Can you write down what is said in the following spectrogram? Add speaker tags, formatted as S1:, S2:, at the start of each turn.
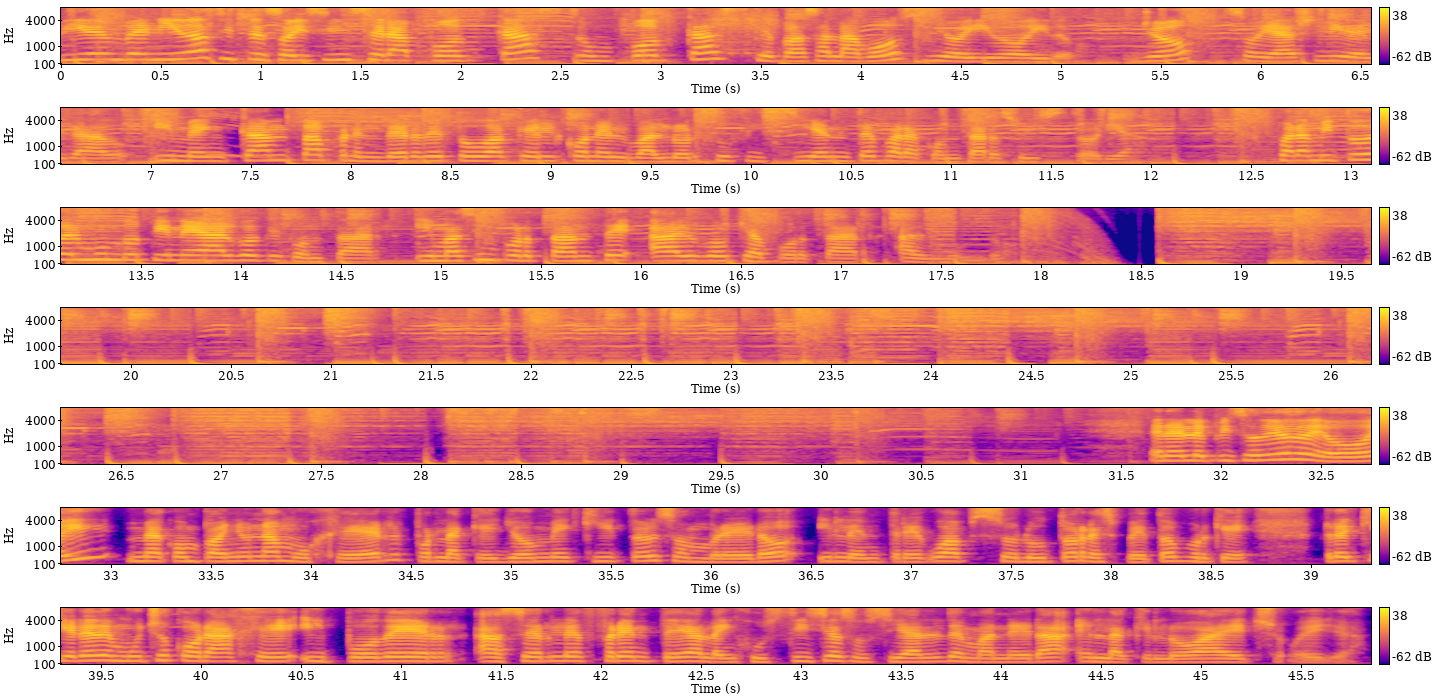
S1: Bienvenido Si Te Soy Sincera Podcast, un podcast que pasa la voz de oído a oído. Yo soy Ashley Delgado y me encanta aprender de todo aquel con el valor suficiente para contar su historia. Para mí todo el mundo tiene algo que contar y más importante, algo que aportar al mundo. En el episodio de hoy me acompaña una mujer por la que yo me quito el sombrero y le entrego absoluto respeto porque requiere de mucho coraje y poder hacerle frente a la injusticia social de manera en la que lo ha hecho ella.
